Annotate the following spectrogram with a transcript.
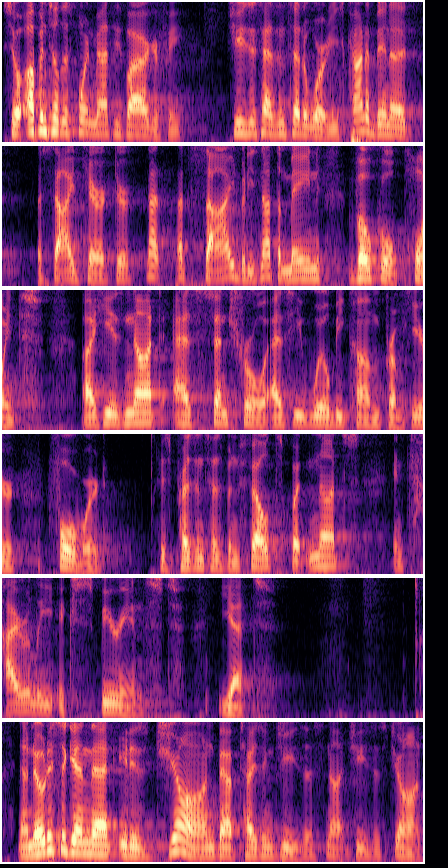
So, up until this point in Matthew's biography, Jesus hasn't said a word. He's kind of been a, a side character. Not, not side, but he's not the main vocal point. Uh, he is not as central as he will become from here forward. His presence has been felt, but not entirely experienced yet. Now, notice again that it is John baptizing Jesus, not Jesus John.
